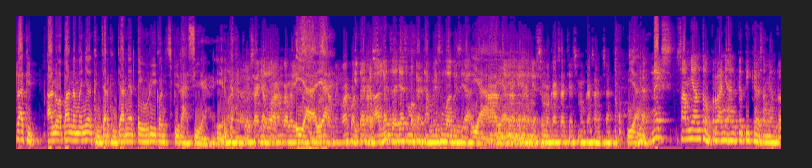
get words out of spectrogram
lagi anu apa namanya gencar-gencarnya teori konspirasi ya. Ya udah. Terus saya Iya. paham kalau Iya, iya. Kita doakan saja semoga damai semua Gus ya. Iya iya iya. amin. semoga saja semoga saja Iya. Ya, next Samyanto, pertanyaan ketiga Samyanto.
